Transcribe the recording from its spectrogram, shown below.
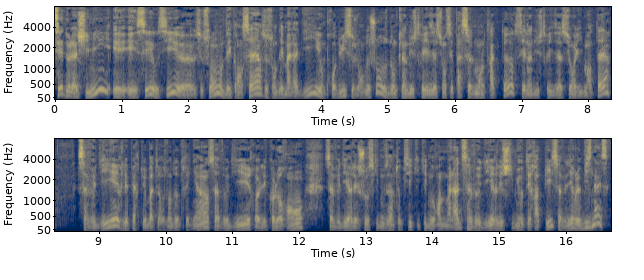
c'est de la chimie et, c'est aussi, euh, ce sont des cancers, ce sont des maladies, on produit ce genre de choses. Donc l'industrialisation, c'est pas seulement le tracteur, c'est l'industrialisation alimentaire. Ça veut dire les perturbateurs endocriniens, ça veut dire les colorants, ça veut dire les choses qui nous intoxiquent et qui nous rendent malades, ça veut dire les chimiothérapies, ça veut dire le business.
